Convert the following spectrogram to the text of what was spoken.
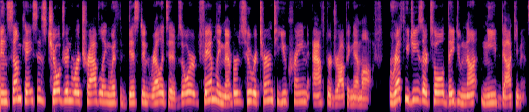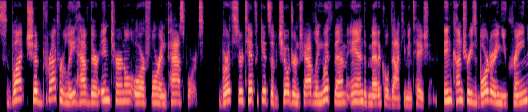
In some cases, children were traveling with distant relatives or family members who returned to Ukraine after dropping them off. Refugees are told they do not need documents, but should preferably have their internal or foreign passports, birth certificates of children traveling with them, and medical documentation. In countries bordering Ukraine,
